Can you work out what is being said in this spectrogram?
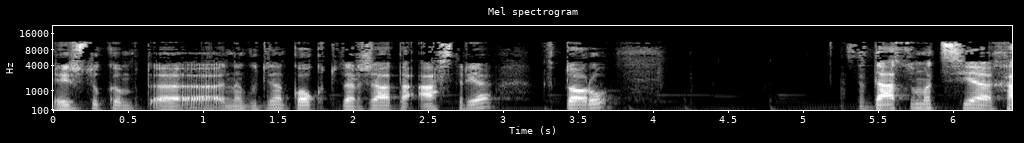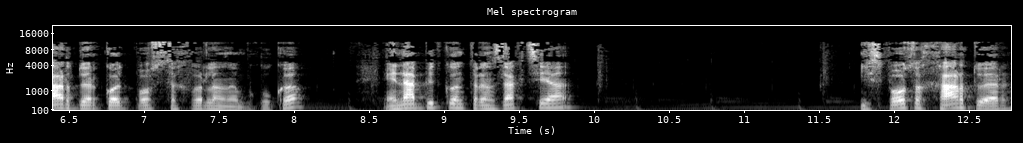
електричество към, а, на година, колкото държавата Австрия. Второ, създава сумата си хардвер, който после се хвърля на буклука. Една биткоин транзакция използва хардвер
